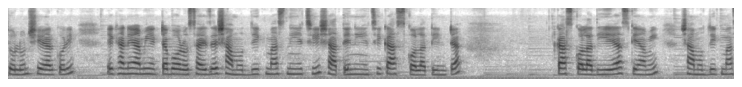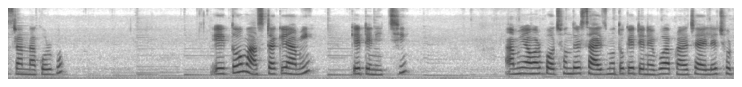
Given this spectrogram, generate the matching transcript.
চলুন শেয়ার করি। এখানে আমি একটা বড় সাইজের সামুদ্রিক মাছ নিয়েছি, সাথে নিয়েছি কাঁচকলা তিনটা। কাঁচকলা দিয়ে আজকে আমি সামুদ্রিক মাছ রান্না করব। এই তো মাছটাকে আমি কেটে নিচ্ছি। আমি আমার পছন্দের সাইজ মতো কেটে নেব, আপনারা চাইলে ছোট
